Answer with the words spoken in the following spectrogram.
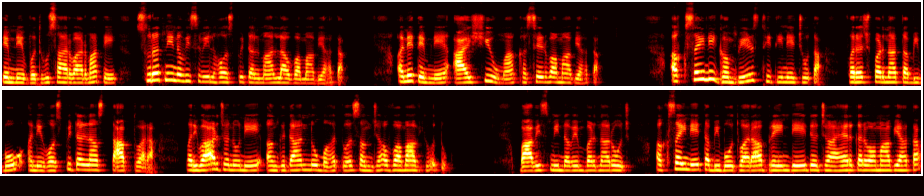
તેમને વધુ સારવાર માટે સુરતની નવી સિવિલ હોસ્પિટલમાં લાવવામાં આવ્યા હતા અને તેમને આઈસીયુમાં ખસેડવામાં આવ્યા હતા. અક્ષયની ગંભીર સ્થિતિને જોતા ફરજ પરના તબીબો અને હોસ્પિટલના સ્ટાફ દ્વારા પરિવારજનોને અંગદાનનું મહત્વ સમજાવવામાં આવ્યું હતું. બાવીસમી નવેમ્બરના રોજ અક્ષયને તબીબો દ્વારા બ્રેઇન જાહેર કરવામાં આવ્યા હતા.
